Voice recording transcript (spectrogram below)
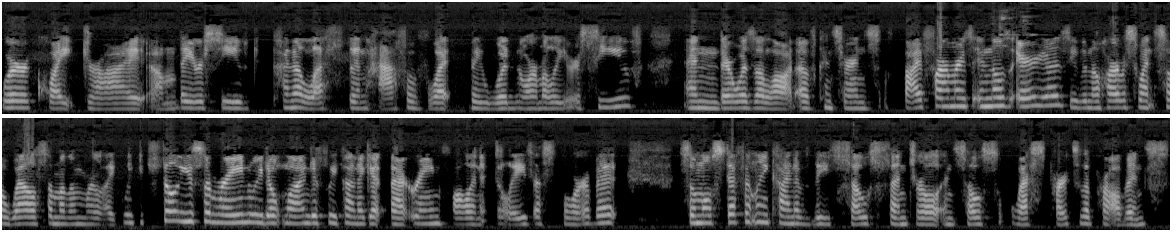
were quite dry. Um, they received kind of less than half of what they would normally receive and there was a lot of concerns by farmers in those areas. Even though harvest went so well, some of them were like, "We could still use some rain. We don't mind if we kind of get that rainfall and it delays us for a bit." So most definitely, kind of the south central and southwest parts of the province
